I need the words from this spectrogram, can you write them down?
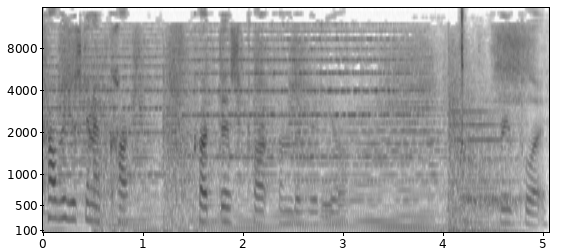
probably just gonna cut, cut this part from the video. Replay.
